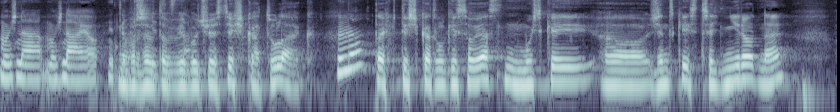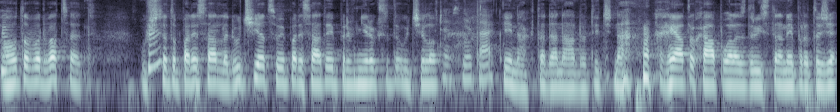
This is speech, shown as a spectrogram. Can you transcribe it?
možná, možná jo. Je to no, protože to vybočuje z těch škatulek. No. Tak ty škatulky jsou jasný, mužský, uh, ženský střední rod, ne? A hotovo 20. Už hm? se to 50 let učí a co by 51. rok se to učilo Přesně tak. jinak, ta daná dotyčná. Já to chápu, ale z druhé strany, protože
